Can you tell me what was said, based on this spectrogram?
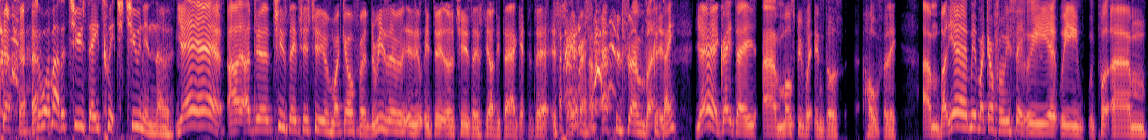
so what about the Tuesday Twitch tuning though? Yeah, I, I do a Tuesday Twitch tuning with my girlfriend. The reason is we do it on Tuesday is the only day I get to do it. It's, fair enough. it's, um, but It's a good day. Yeah, great day. Um, most people are indoors, hopefully. Um, but yeah, me and my girlfriend, we sit, we uh, we we put um,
